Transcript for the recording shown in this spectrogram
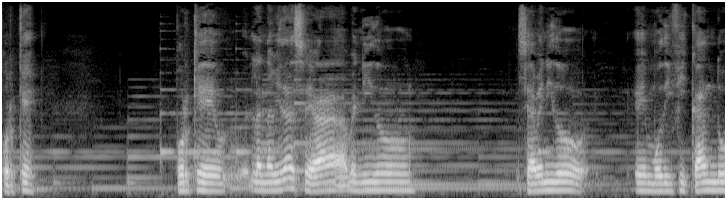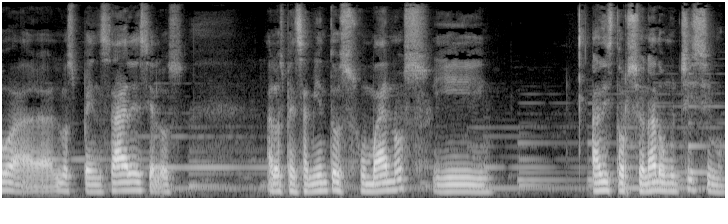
¿Por qué? Porque la Navidad se ha venido se ha venido eh, modificando a los pensares y a los, a los pensamientos humanos y ha distorsionado muchísimo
